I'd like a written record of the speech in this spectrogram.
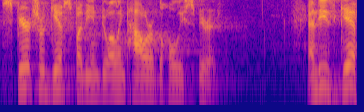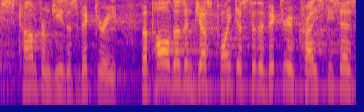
spiritual gifts by the indwelling power of the Holy Spirit. And these gifts come from Jesus' victory. But Paul doesn't just point us to the victory of Christ. He says,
